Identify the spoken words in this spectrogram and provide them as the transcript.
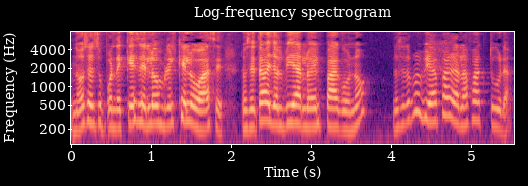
No, se supone que es el hombre el que lo hace. No se te vaya a olvidar lo del pago, ¿no? No se te olvide pagar la factura.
